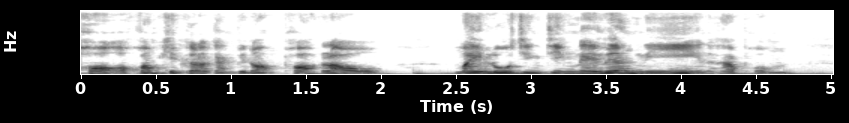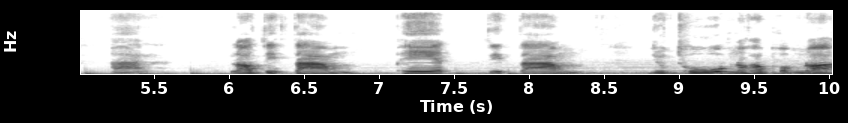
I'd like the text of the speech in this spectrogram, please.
ขอออกความคิดกันแล้วกันพี่น้อง เพราะเราไม่รู้จริง ๆ ในเรื่องนี้นะครับ ผมอ่าเราติดตามเพจติดตาม YouTube นะครับผมเนาะ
